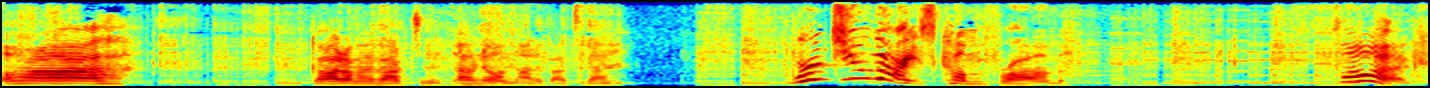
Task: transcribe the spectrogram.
Ah. Uh, God, I'm about to. Oh no, I'm not about to die. Where'd you guys come from? Fuck.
